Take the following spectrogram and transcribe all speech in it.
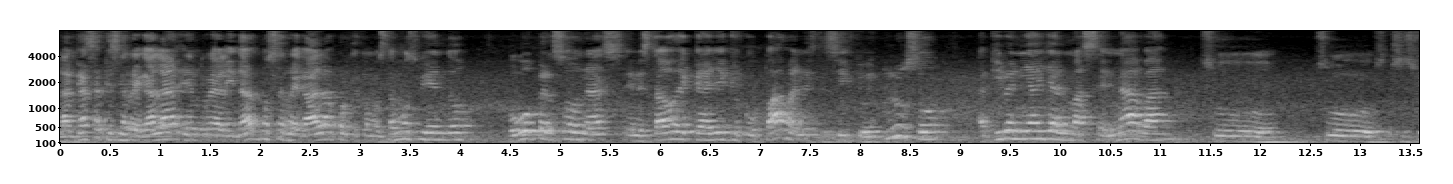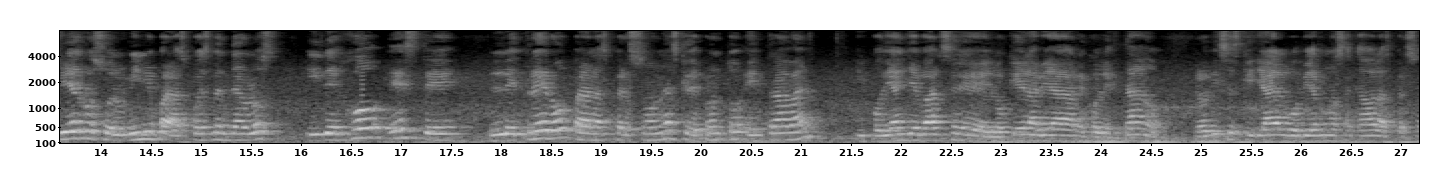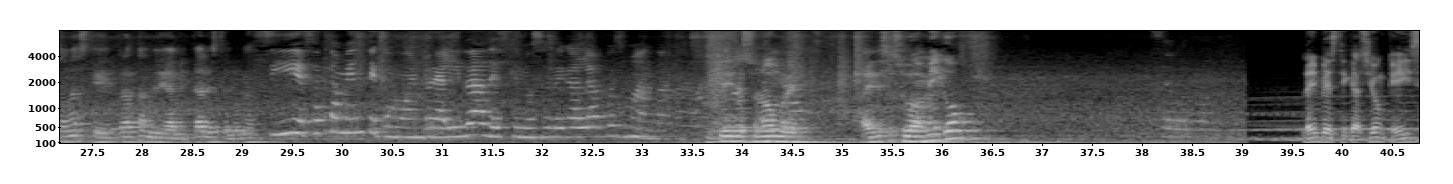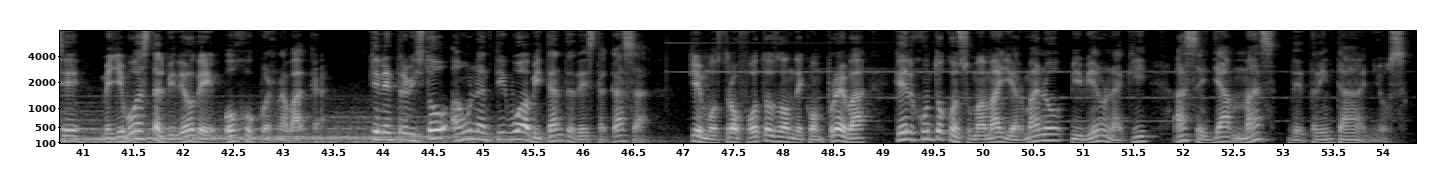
La casa que se regala en realidad no se regala porque como estamos viendo, hubo personas en estado de calle que ocupaban este sitio. Incluso aquí venía y almacenaba su, su- sus fierros, su aluminio para después venderlos y dejó este letrero para las personas que de pronto entraban y podían llevarse lo que él había recolectado. Pero dices que ya el gobierno ha sacado a las personas que tratan de habitar este lugar. Sí, exactamente, como en realidad es que no se regala, pues mandan. ¿Qué dice su nombre? Ahí dice ¿Su amigo? Se borró. La investigación que hice me llevó hasta el video de Ojo Cuernavaca, quien entrevistó a un antiguo habitante de esta casa, quien mostró fotos donde comprueba que él junto con su mamá y hermano vivieron aquí hace ya más de 30 años.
